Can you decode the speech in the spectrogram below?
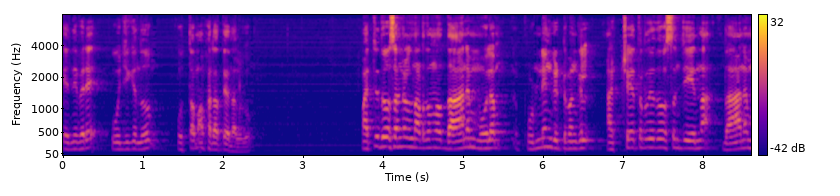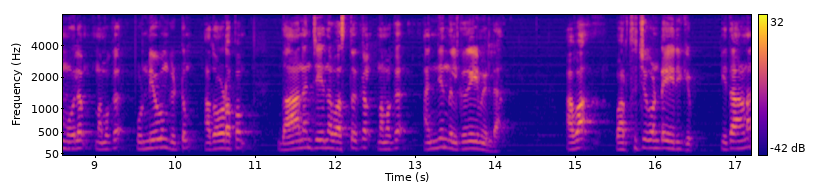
എന്നിവരെ പൂജിക്കുന്നതും ഉത്തമ ഫലത്തെ നൽകും. മറ്റു ദിവസങ്ങളിൽ നടത്തുന്ന ദാനം മൂലം പുണ്യം കിട്ടുമെങ്കിൽ അക്ഷയതൃതീയ ദിവസം ചെയ്യുന്ന ദാനം മൂലം നമുക്ക് പുണ്യവും കിട്ടും. അതോടൊപ്പം ദാനം ചെയ്യുന്ന വസ്തുക്കൾ നമുക്ക് അന്യം നിൽക്കുകയുമില്ല. അവ വർദ്ധിച്ചുകൊണ്ടേയിരിക്കും. ഇതാണ്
